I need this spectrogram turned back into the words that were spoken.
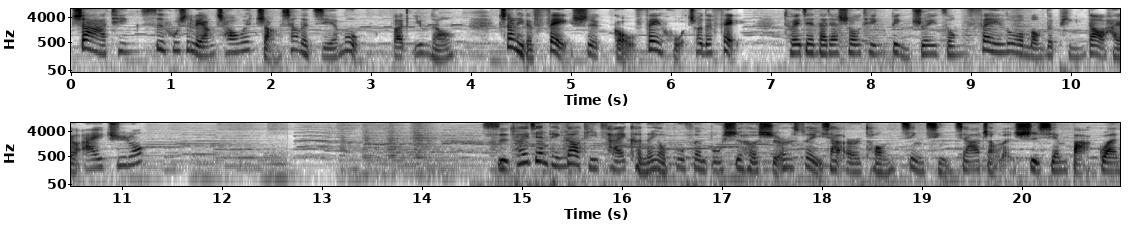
乍听似乎是梁朝伟长相的节目，But you know，这里的“费”是狗吠火车的“吠”。推荐大家收听并追踪费洛蒙的频道，还有 IG 咯。此推荐频道题材可能有部分不适合十二岁以下儿童，敬请家长们事先把关。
